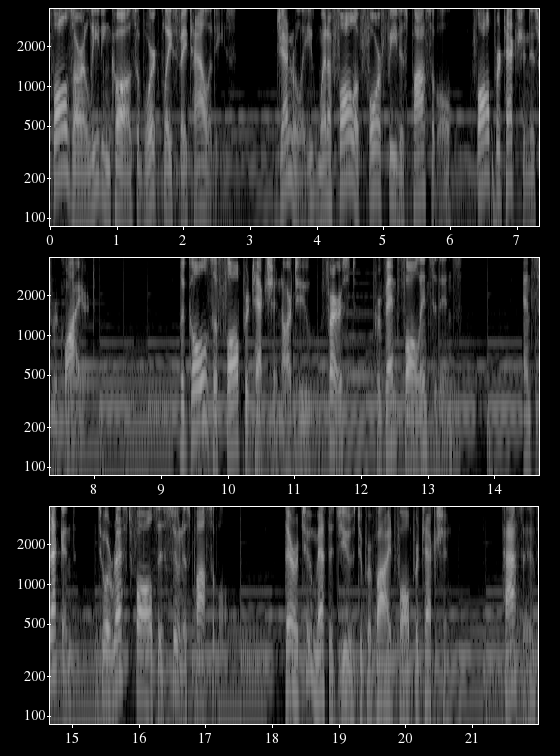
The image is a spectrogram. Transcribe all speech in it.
Falls are a leading cause of workplace fatalities. Generally, when a fall of 4 feet is possible, fall protection is required. The goals of fall protection are to, first, prevent fall incidents, and second, to arrest falls as soon as possible. There are two methods used to provide fall protection passive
